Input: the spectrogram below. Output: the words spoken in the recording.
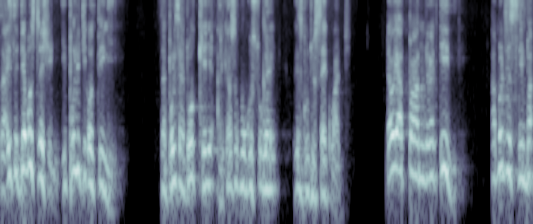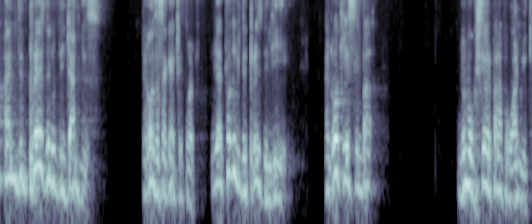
so it's a demonstration. A political thing. The police ati okay handikasokukusungai let's go to second ndauya pano ndakati ivi apoti simba i'm the president of the junkies ndakaudza psychiatrist wacho we are talking to the president here. Ati okay simba ndombokusiya uri pana for one week.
